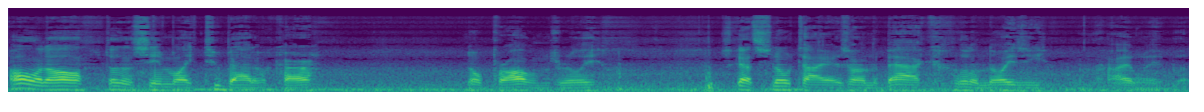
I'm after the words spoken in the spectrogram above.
All in all, doesn't seem like too bad of a car. No problems, really. It's got snow tires on the back. A little noisy highway, but...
